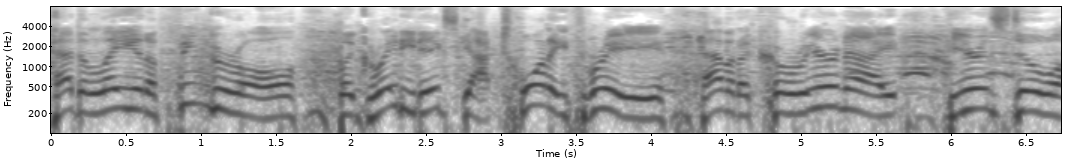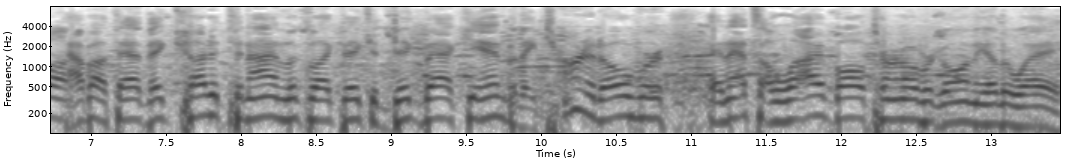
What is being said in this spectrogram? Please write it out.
Had to lay in a finger roll, but Grady Dick's got 23, having a career night here in Stillwater. How about that? They cut it to nine. Looked like they could dig back in, but they turn it over, and that's a live ball turnover going the other way.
